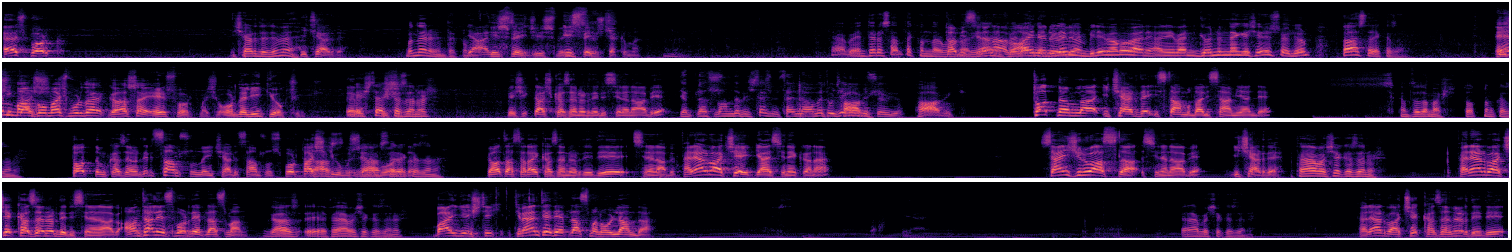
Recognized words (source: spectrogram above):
Elfsborg İçeride değil mi? içeride. Bu nerenin takımı? Yani İsveç, İsveç, İsveç. İsveç takımı. Ya bu enteresan takımlar Tabii bunlar. Sinan yani. abi, Felaket aynen öyle. bilemiyorum, Bilemiyorum ama ben, hani ben gönlümden geçeni söylüyorum. Galatasaray kazanır. En Beşiktaş- banko maç burada Galatasaray Elfsborg maçı. Orada lig yok çünkü. Evet, Beşiktaş Beşik- kazanır. Beşiktaş kazanır dedi Sinan abi. Deplasmanda Beşiktaş mı? Sen de Ahmet Hoca gibi Tabii. mi söylüyorsun? Tabii ki. Tottenham'la içeride İstanbul'da Ali Samiyen'de. Sıkıntılı maç. Tottenham kazanır. Tottenham kazanır dedi. Samsun'la içeride. Samsun Spor taş gibi bu sene bu Galatasaray arada. kazanır. Galatasaray kazanır dedi Sinan abi. Fenerbahçe gelsin ekrana. Sen Jiluas'la Sinan abi içeride. Fenerbahçe kazanır. Fenerbahçe kazanır dedi Sinan abi. Antalya Spor deplasman. Gaz, e, Fenerbahçe kazanır. Bay geçtik. Twente deplasman Hollanda. Fenerbahçe kazanır. Fenerbahçe kazanır dedi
